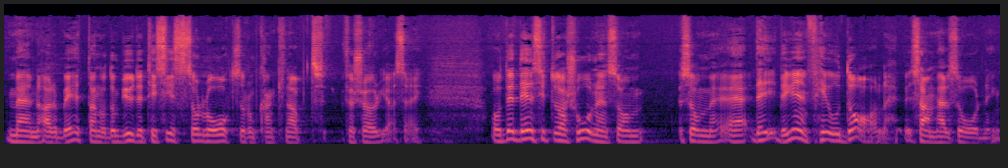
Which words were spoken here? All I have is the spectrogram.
Men arbetarna de bjuder till sist så lågt så de kan knappt försörja sig. Och det är den situationen som, som är, det, det är en feodal samhällsordning.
